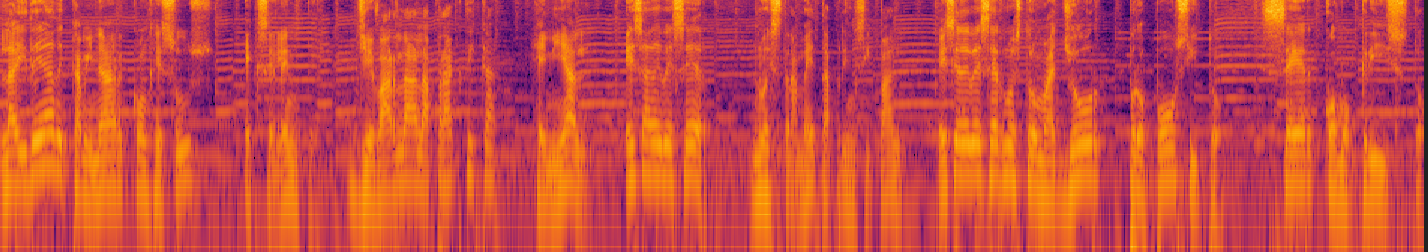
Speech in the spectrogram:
La idea de caminar con Jesús, excelente. Llevarla a la práctica, genial. Esa debe ser nuestra meta principal. Ese debe ser nuestro mayor propósito. Ser como Cristo,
